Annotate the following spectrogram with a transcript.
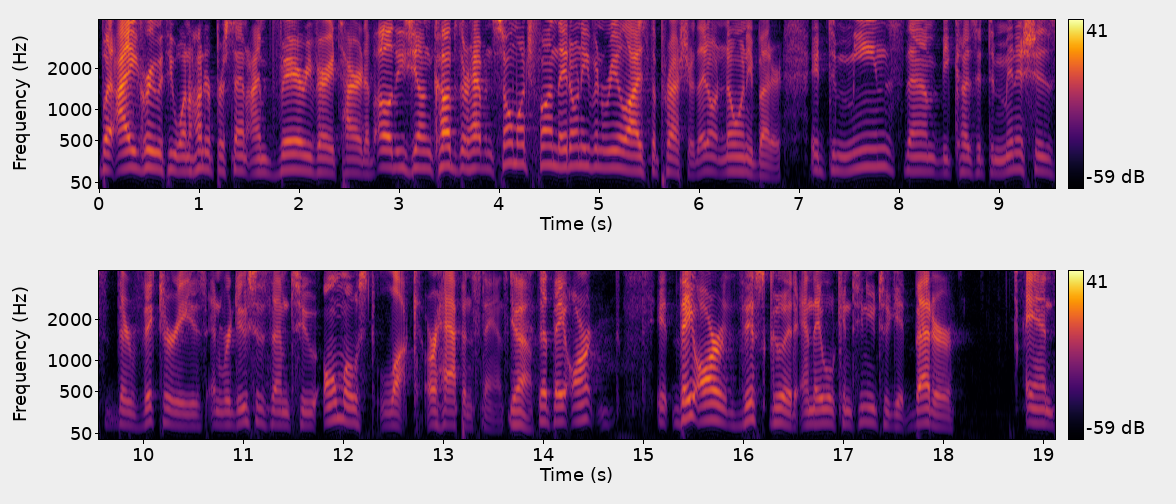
But I agree with you 100%. I'm very, very tired of, oh, these young Cubs, they're having so much fun. They don't even realize the pressure. They don't know any better. It demeans them because it diminishes their victories and reduces them to almost luck or happenstance. Yeah. That they aren't, it, they are this good and they will continue to get better. And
